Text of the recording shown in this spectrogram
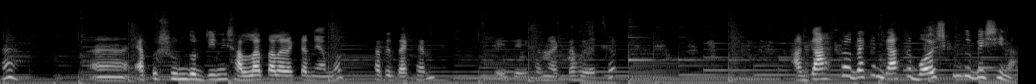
হ্যাঁ? এত সুন্দর জিনিস, আল্লাহ তালার একটা নিয়ামত, সাথে দেখেন, এই যে এখানে একটা হয়েছে। আর গাছটাও দেখেন, গাছটার বয়স কিন্তু বেশি না।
